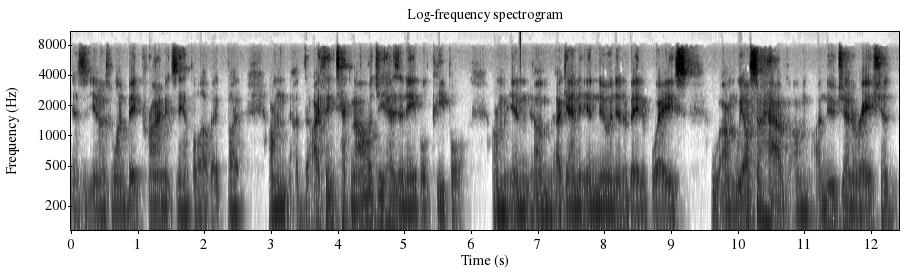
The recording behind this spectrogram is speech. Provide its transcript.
is you know is one big prime example of it. But um, I think technology has enabled people um, in um, again in new and innovative ways. we also have a new generation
